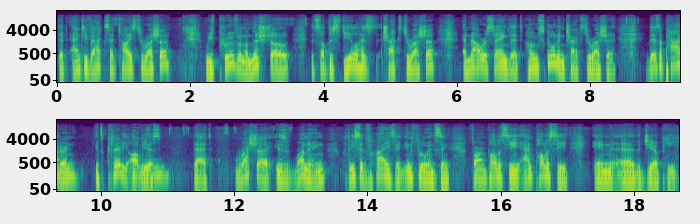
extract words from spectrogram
that anti-vax had ties to Russia. We've proven on this show that Stop the Steal has tracks to Russia. And now we're saying that homeschooling tracks to Russia. There's a pattern it's clearly obvious mm-hmm. that Russia is running, at least advising, influencing foreign policy and policy in uh, the GOP.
